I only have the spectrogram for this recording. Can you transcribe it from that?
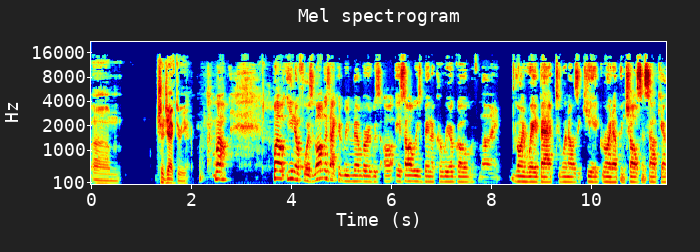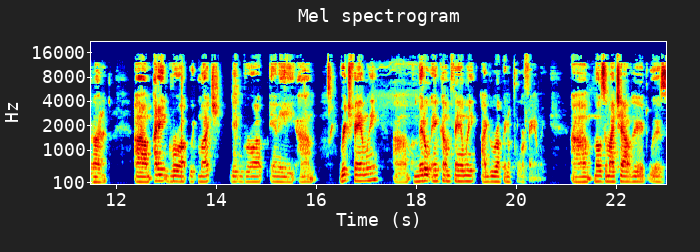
um, trajectory well well you know for as long as i could remember it was all, it's always been a career goal of mine going way back to when i was a kid growing up in charleston south carolina um, i didn't grow up with much didn't grow up in a um, rich family um, a middle income family i grew up in a poor family um, most of my childhood was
